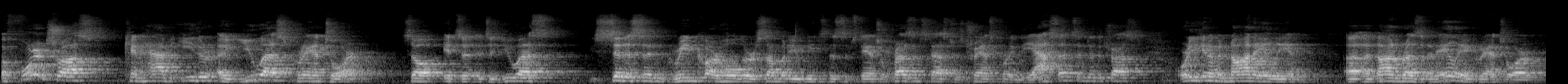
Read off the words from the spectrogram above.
a foreign trust can have either a U.S. grantor, so it's a, it's a U.S citizen, green card holder, somebody who meets the substantial presence test who's transferring the assets into the trust, or you can have a non-alien, uh, a non-resident alien grantor,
